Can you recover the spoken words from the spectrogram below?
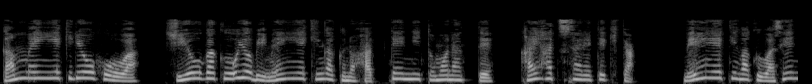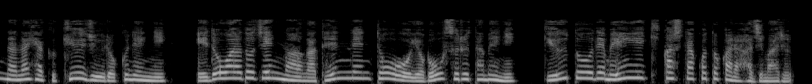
顔免疫療法は、腫瘍学及び免疫学の発展に伴って開発されてきた。免疫学は1796年にエドワード・ジェンナーが天然痘を予防するために牛痘で免疫化したことから始まる。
